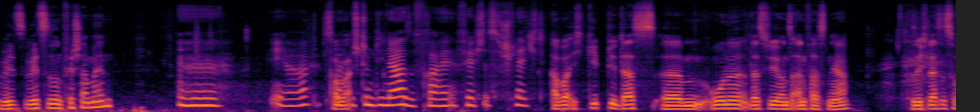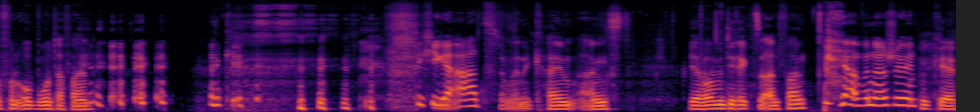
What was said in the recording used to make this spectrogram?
Willst, willst du so einen Fisherman? Äh, ja, Aber- macht bestimmt die Nase frei. Vielleicht ist es schlecht. Aber ich gebe dir das, ähm, ohne dass wir uns anfassen, ja? Also ich lasse es so von oben runterfallen. Okay. Richtiger Arzt. Ich habe eine Keimangst. Ja, wollen wir direkt so anfangen? Ja, wunderschön. Okay.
